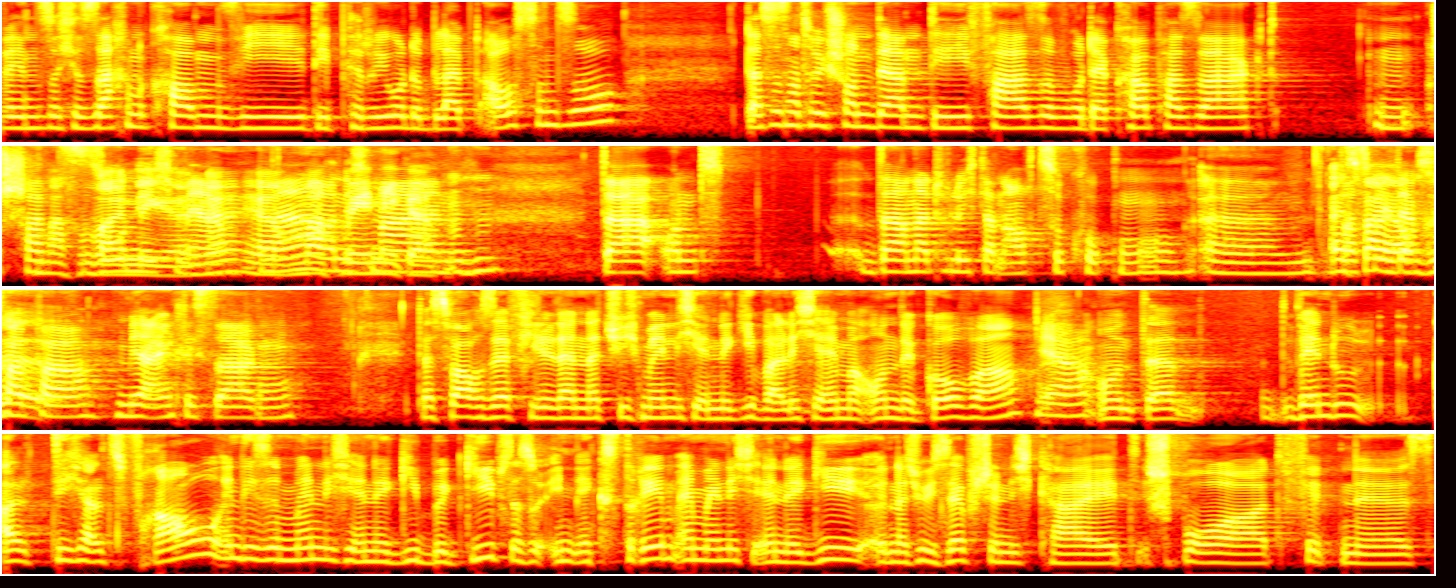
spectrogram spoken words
wenn solche Sachen kommen wie die Periode bleibt aus und so, das ist natürlich schon dann die Phase, wo der Körper sagt, hm, Schatz, mach so weniger, nicht mehr. Ne? Ja, ne? mach und weniger. Mein, mhm. Da und da natürlich dann auch zu gucken, ähm, was will der Körper mir eigentlich sagen. Das war auch sehr viel dann natürlich männliche Energie, weil ich ja immer on the go war. Ja. Und äh, wenn du dich als Frau in diese männliche Energie begibst, also in extrem männliche Energie, natürlich Selbstständigkeit, Sport, Fitness,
